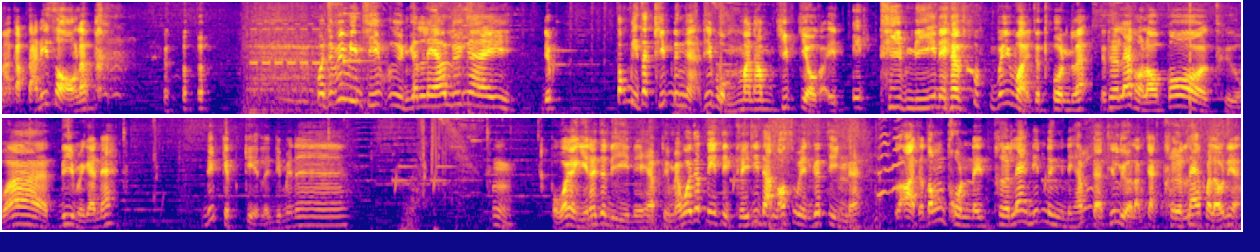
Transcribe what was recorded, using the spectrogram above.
มากับตาที่สองแล้ว มันจะไม่มีทีมอื่นกันแล้วหรือไง เดี๋ยวต้องมีสักคลิปหนึ่งอะที่ผมมาทำคลิปเกี่ยวกับไอ้ทีมนี้นะครับไม่ไหวจะทนแล้วในเทอร์แรกของเราก็ถือว่าดีเหมือนกันนะรีบเก็บเกรดเลยดีไหมนะอืมผมว่าอย่างนี้น่าจะดีนะครับถึงแม้ว่าจะตีติดคลีที่ดันลอสเวนก็จริงนะ เราอาจจะต้องทนในเทิร์นแรกนิดนึงนะครับแต่ที่เหลือหลังจากเทิร์นแรกไปแล้วเนี่ย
